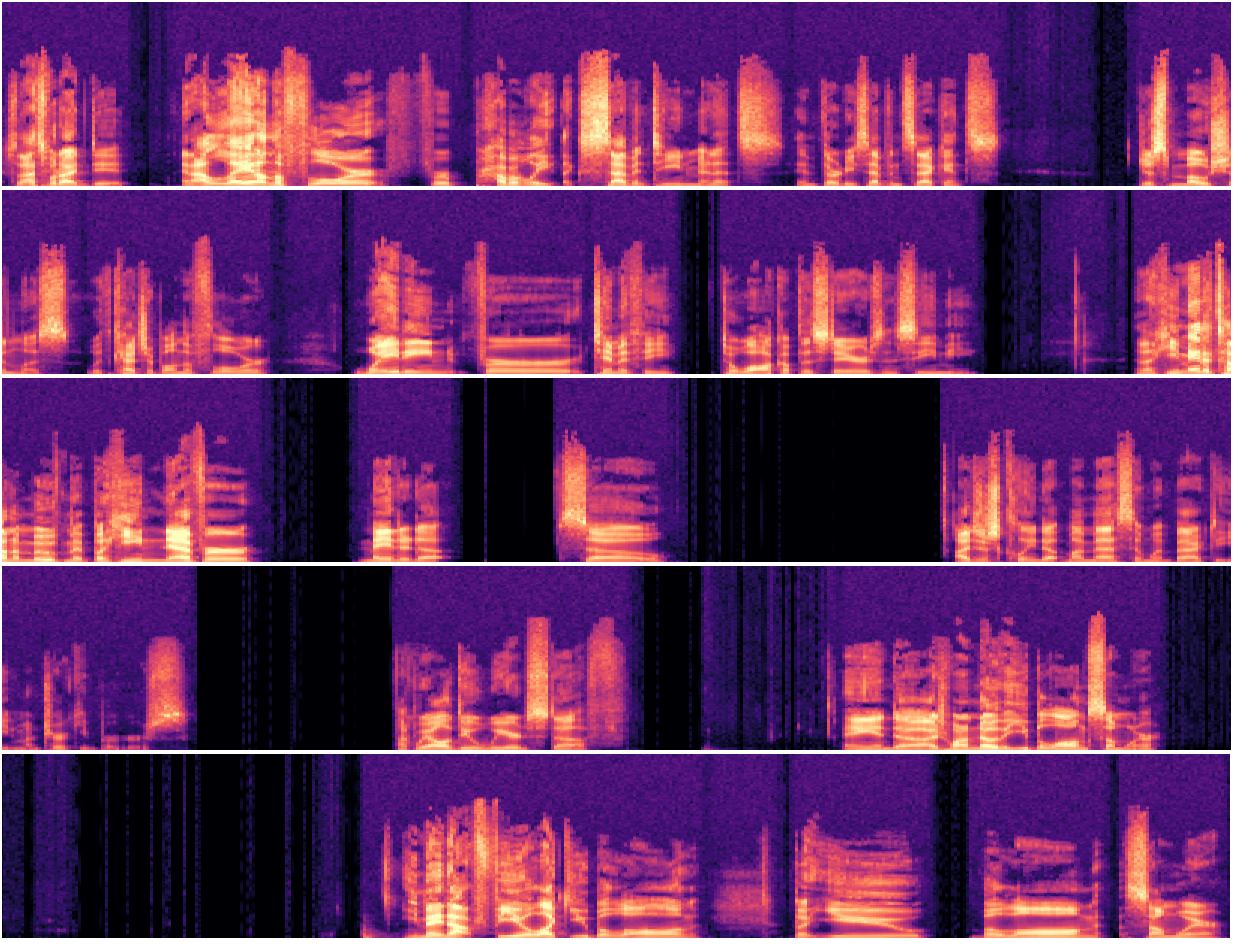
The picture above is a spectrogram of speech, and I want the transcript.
So that's what I did. And I laid on the floor for probably like 17 minutes and 37 seconds, just motionless with ketchup on the floor, waiting for Timothy to walk up the stairs and see me. And like he made a ton of movement, but he never made it up. So I just cleaned up my mess and went back to eating my turkey burgers. Like we all do weird stuff. And uh, I just want to know that you belong somewhere. You may not feel like you belong, but you belong somewhere.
